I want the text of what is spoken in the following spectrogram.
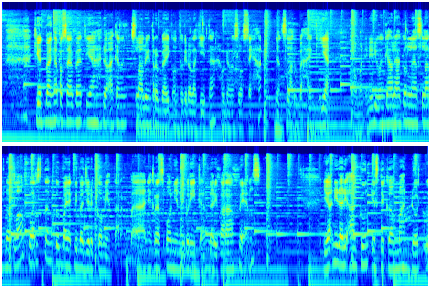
Cute banget persahabat ya. Doakan selalu yang terbaik untuk idola kita. Udah selalu sehat dan selalu bahagia. Momen ini diunggah oleh akun leslar.lovers tentu banyak dibaca di komentar. Banyak respon yang diberikan dari para fans yakni dari akun istiqomah.w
